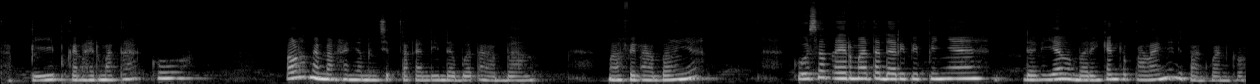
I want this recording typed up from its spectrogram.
Tapi bukan air mataku. Allah memang hanya menciptakan Dinda buat abang. Maafin abang ya. Kuusap air mata dari pipinya dan ia membaringkan kepalanya di pangkuanku.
